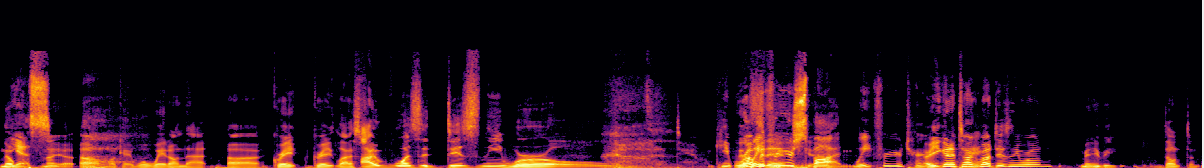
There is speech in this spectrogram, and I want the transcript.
Nope. Yes. Not yet. Oh, okay. We'll wait on that. Uh, great, great last. I was at Disney World. keep Wait rubbing Wait it. for in. your spot. Wait for your turn. Are you going to talk okay? about Disney World? Maybe. Don't. don't.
